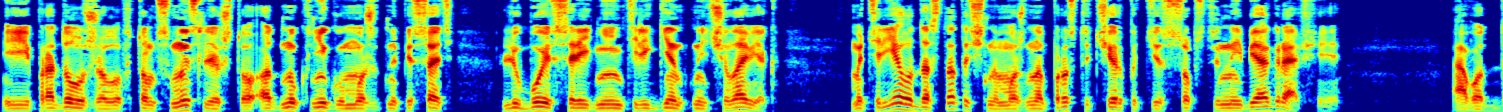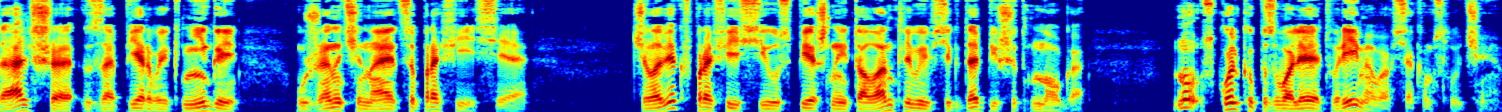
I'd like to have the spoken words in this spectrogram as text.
и продолжил в том смысле, что одну книгу может написать любой среднеинтеллигентный человек. Материала достаточно, можно просто черпать из собственной биографии. А вот дальше, за первой книгой, уже начинается профессия — Человек в профессии успешный и талантливый всегда пишет много. Ну, сколько позволяет время, во всяком случае.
